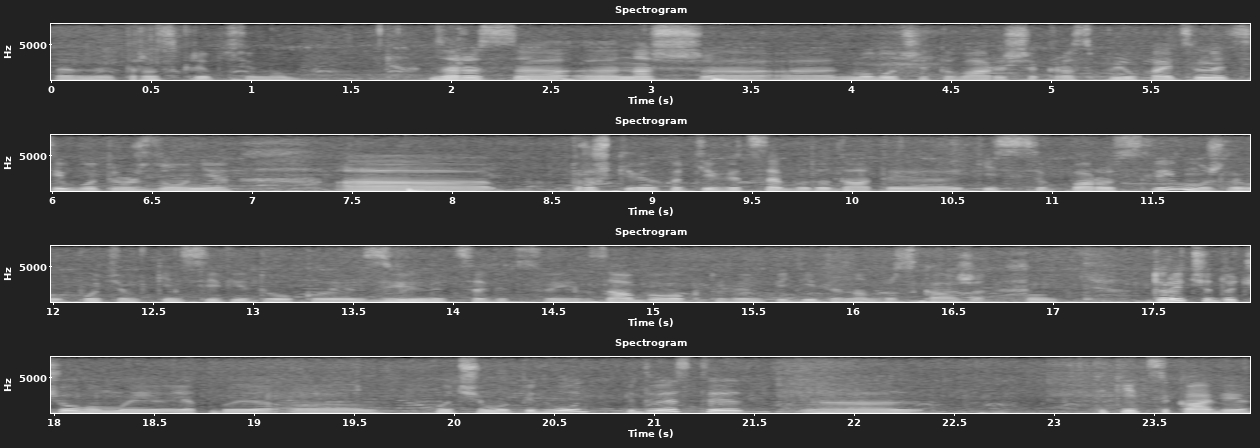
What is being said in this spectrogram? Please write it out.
певною транскрипцією. Зараз наш молодший товариш якраз плюхається на цій water-зоні. Трошки він хотів від себе додати якісь пару слів, можливо, потім в кінці відео, коли він звільниться від своїх забавок, то він підійде нам розкаже. До речі, до чого ми якби е, хочемо підвод, підвести. Е, такі цікаві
